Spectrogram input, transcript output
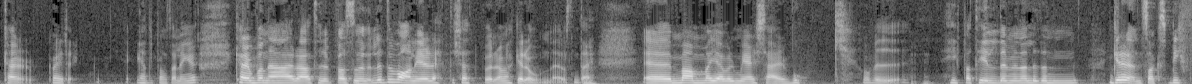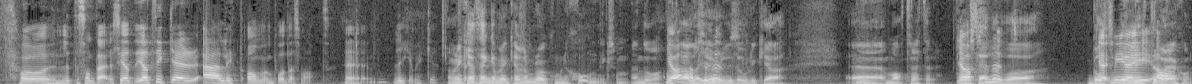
kar, vad heter det? Jag kan inte prata längre. Carbonara, typ. Alltså lite vanligare rätter, köttbullar, makaroner och sånt där. Eh, mamma gör väl mer så här wok fisk och vi hippar till det med en liten grönsaksbiff och Mm. lite sånt där. Så jag, jag tycker ärligt om bådas mat eh, lika mycket. Ja, men det kan jag tänka mig. Kanske en bra kombination liksom, ändå. Ja, att alla gör absolut. lite olika eh, maträtter. Det Ja, måste ändå absolut. vara gott Ja, med är- lite ja, variation.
